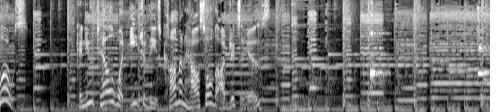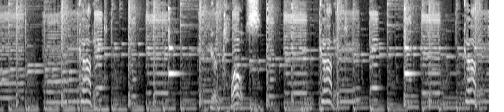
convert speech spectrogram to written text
Close. Can you tell what each of these common household objects is? Got it. You're close. Got it. Got it.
